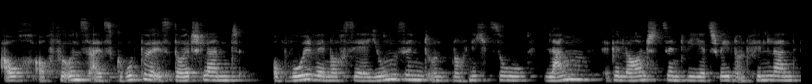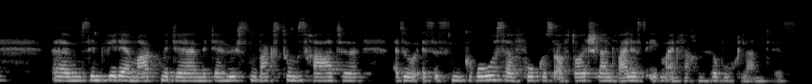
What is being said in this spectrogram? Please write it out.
auch, auch für uns als Gruppe ist Deutschland obwohl wir noch sehr jung sind und noch nicht so lang gelauncht sind wie jetzt Schweden und Finnland, ähm, sind wir der Markt mit der, mit der höchsten Wachstumsrate. Also es ist ein großer Fokus auf Deutschland, weil es eben einfach ein Hörbuchland ist.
